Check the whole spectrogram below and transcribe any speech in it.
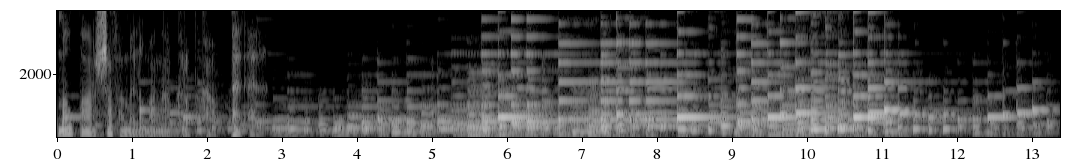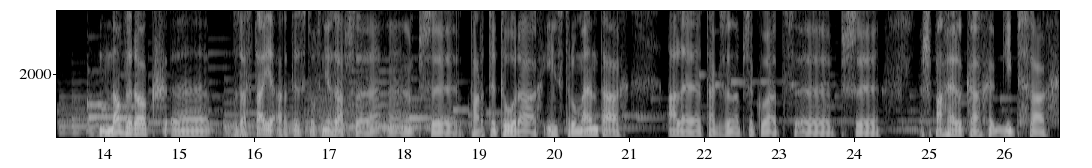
małpa szafamelomana.pl Nowy rok e, zastaje artystów nie zawsze e, przy partyturach, instrumentach, ale także na przykład e, przy szpachelkach, gipsach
